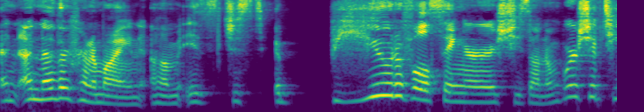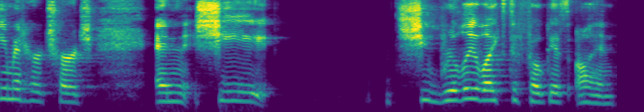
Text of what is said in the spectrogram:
an, another friend of mine um, is just a beautiful singer. She's on a worship team at her church, and she she really likes to focus on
